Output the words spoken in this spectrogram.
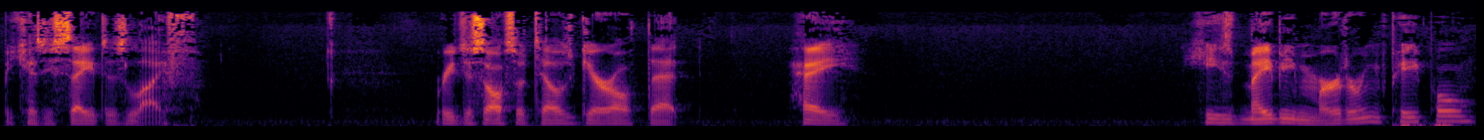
because he saved his life. Regis also tells Geralt that, hey, he's maybe murdering people,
